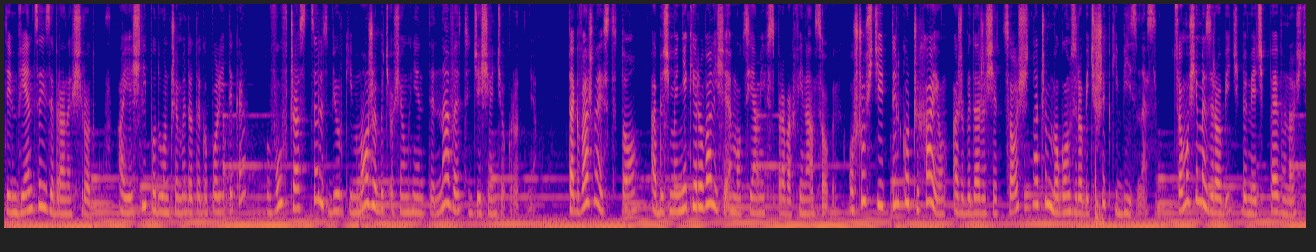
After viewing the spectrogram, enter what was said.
tym więcej zebranych środków. A jeśli podłączymy do tego politykę, wówczas cel zbiórki może być osiągnięty nawet dziesięciokrotnie. Tak ważne jest to, abyśmy nie kierowali się emocjami w sprawach finansowych. Oszuści tylko czyhają, aż wydarzy się coś, na czym mogą zrobić szybki biznes. Co musimy zrobić, by mieć pewność,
